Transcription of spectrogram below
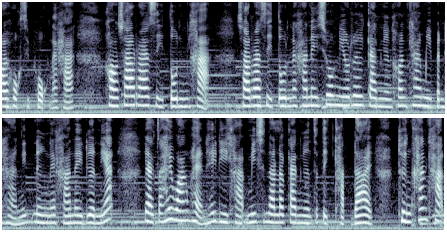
2566 นะคะ ของชาวราศีตุลค่ะ ชาวราศีตุลนะคะ ในช่วงนี้เรื่องการเงินค่อนข้างมีปัญหานิดนึงนะคะ ในเดือนนี้อยากจะให้วางแผนให้ดีค่ะมิฉะนั้นแล้วการเงินจะติดขัดได้ ถึงขั้นขาด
